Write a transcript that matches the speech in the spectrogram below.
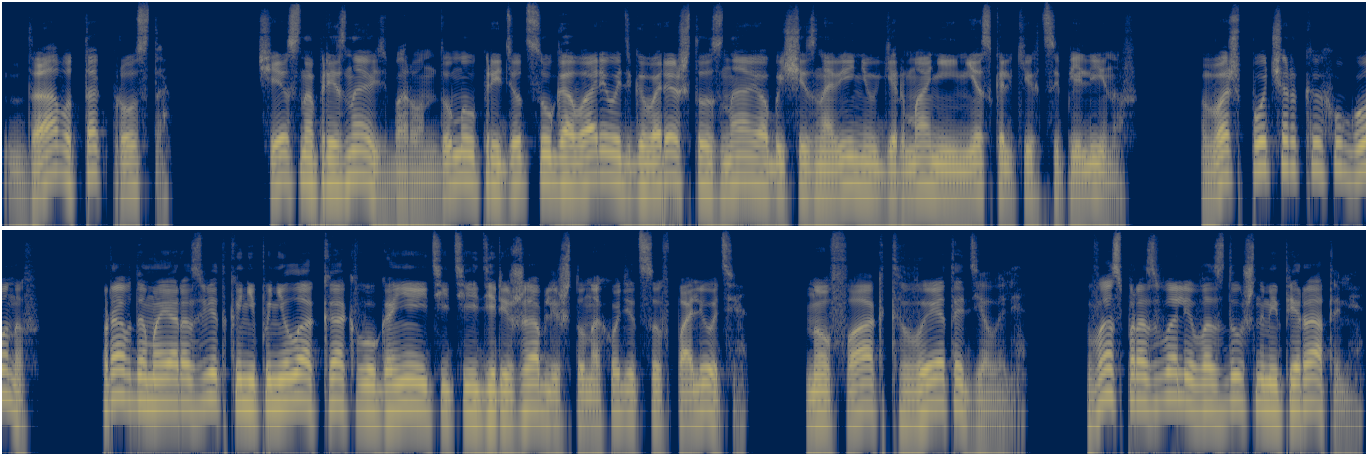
«Да, вот так просто. Честно признаюсь, барон, думал, придется уговаривать, говоря, что знаю об исчезновении у Германии нескольких цепелинов. Ваш почерк их угонов. Правда, моя разведка не поняла, как вы угоняете те дирижабли, что находятся в полете. Но факт, вы это делали. Вас прозвали воздушными пиратами.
